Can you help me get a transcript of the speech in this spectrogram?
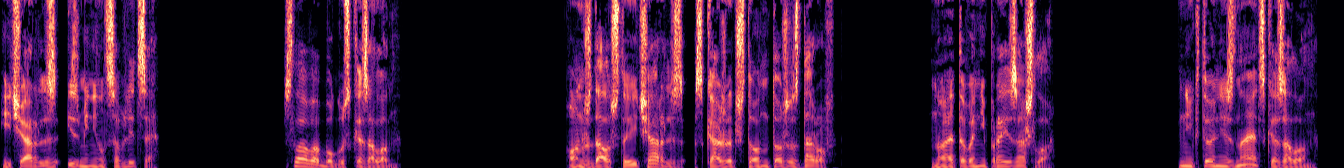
и Чарльз изменился в лице. «Слава богу», — сказал он. Он ждал, что и Чарльз скажет, что он тоже здоров. Но этого не произошло. «Никто не знает», — сказал он,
